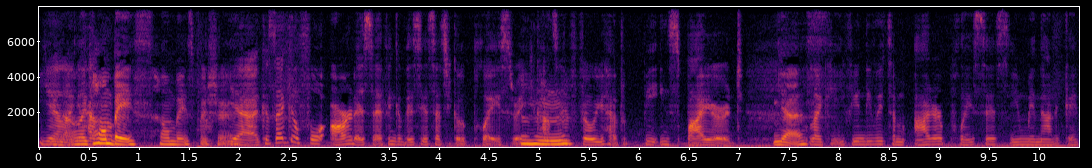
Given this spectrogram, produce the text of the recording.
you Yeah, know, like, like home base, home base for sure. Yeah, because like for artists, I think this is such a good place, right? You Mhm. constantly feel you have to be inspired. Yes. Like if you live in some other places, you may not get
